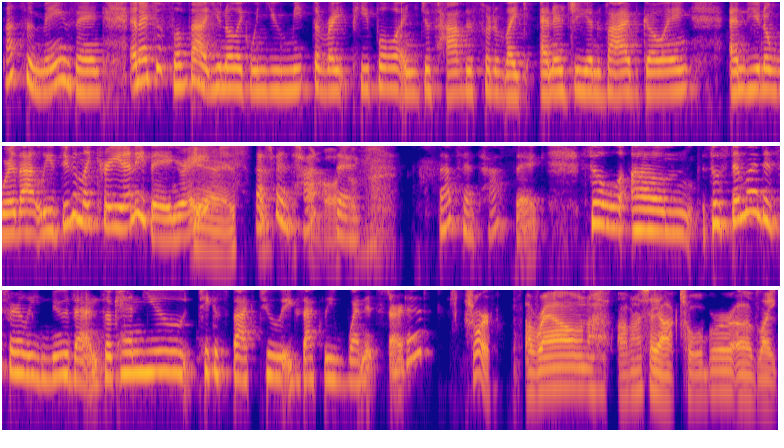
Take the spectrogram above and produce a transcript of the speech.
That's amazing. And I just love that, you know, like when you meet the right people and you just have this sort of like energy and vibe going and you know where that leads, you can like create anything, right? Yeah, it's, That's it's fantastic. awesome. That's fantastic. So, um, so STEMland is fairly new then. So can you take us back to exactly when it started? Sure. Around, I want to say October of like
